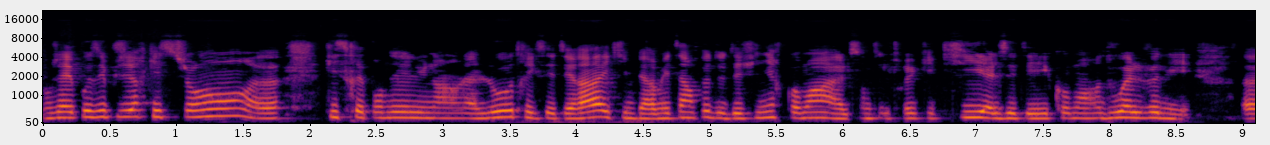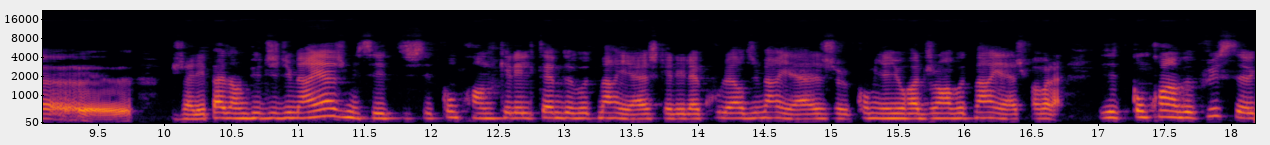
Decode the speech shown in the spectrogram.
Donc j'avais posé plusieurs questions qui se répondaient l'une à l'autre, etc. et qui me permettaient un peu de définir comment elles sentaient le truc et qui elles étaient, comment, d'où elles venaient. Euh, j'allais pas dans le budget du mariage, mais c'est de comprendre quel est le thème de votre mariage, quelle est la couleur du mariage, combien il y aura de gens à votre mariage. Enfin voilà, c'est de comprendre un peu plus, euh,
